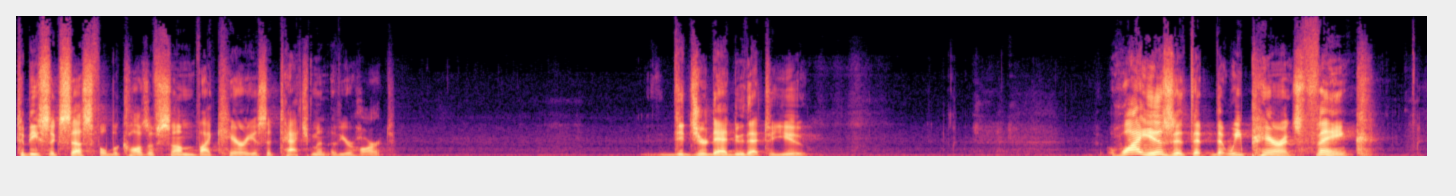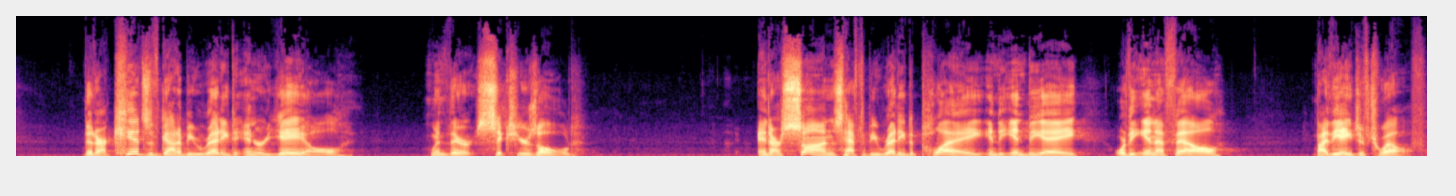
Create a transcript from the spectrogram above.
to be successful because of some vicarious attachment of your heart? Did your dad do that to you? Why is it that, that we parents think that our kids have got to be ready to enter Yale when they're six years old, and our sons have to be ready to play in the NBA or the NFL by the age of 12.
